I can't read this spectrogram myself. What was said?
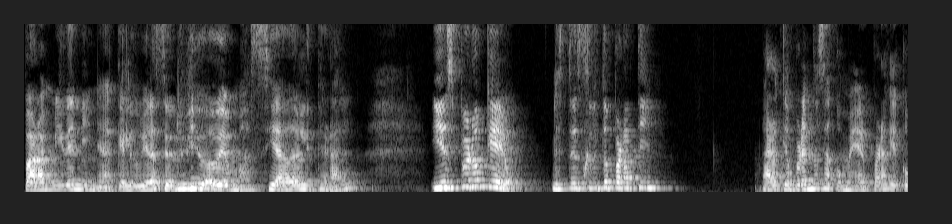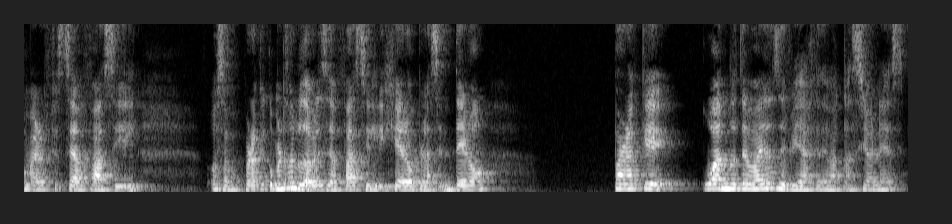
para mí de niña que le hubiera servido demasiado literal. Y espero que esté escrito para ti, para que aprendas a comer, para que comer sea fácil, o sea, para que comer saludable sea fácil, ligero, placentero, para que cuando te vayas de viaje, de vacaciones,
